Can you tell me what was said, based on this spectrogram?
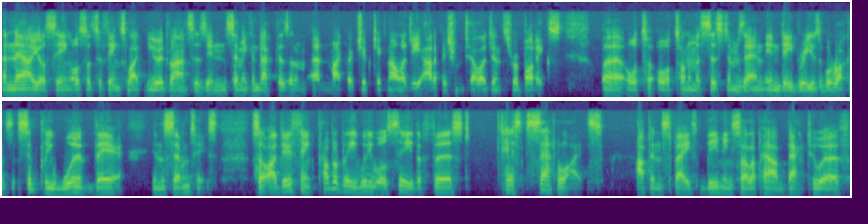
And now you're seeing all sorts of things like new advances in semiconductors and, and microchip technology, artificial intelligence, robotics, uh, auto- autonomous systems and indeed reusable rockets that simply weren't there in the 70s. So I do think probably we will see the first test satellites up in space beaming solar power back to Earth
